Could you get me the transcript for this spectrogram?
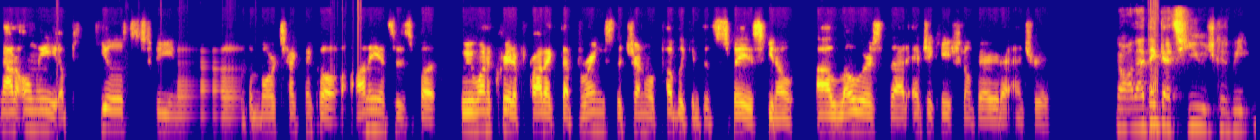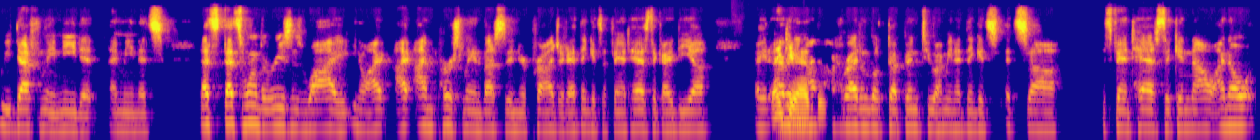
not only appeals to you know the more technical audiences, but we want to create a product that brings the general public into the space. You know, uh, lowers that educational barrier to entry. No, I think that's huge because we we definitely need it. I mean, it's that's that's one of the reasons why you know I, I am personally invested in your project. I think it's a fantastic idea. I, Thank everything you, I've read and looked up into. I mean, I think it's it's uh it's fantastic. And now I know.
